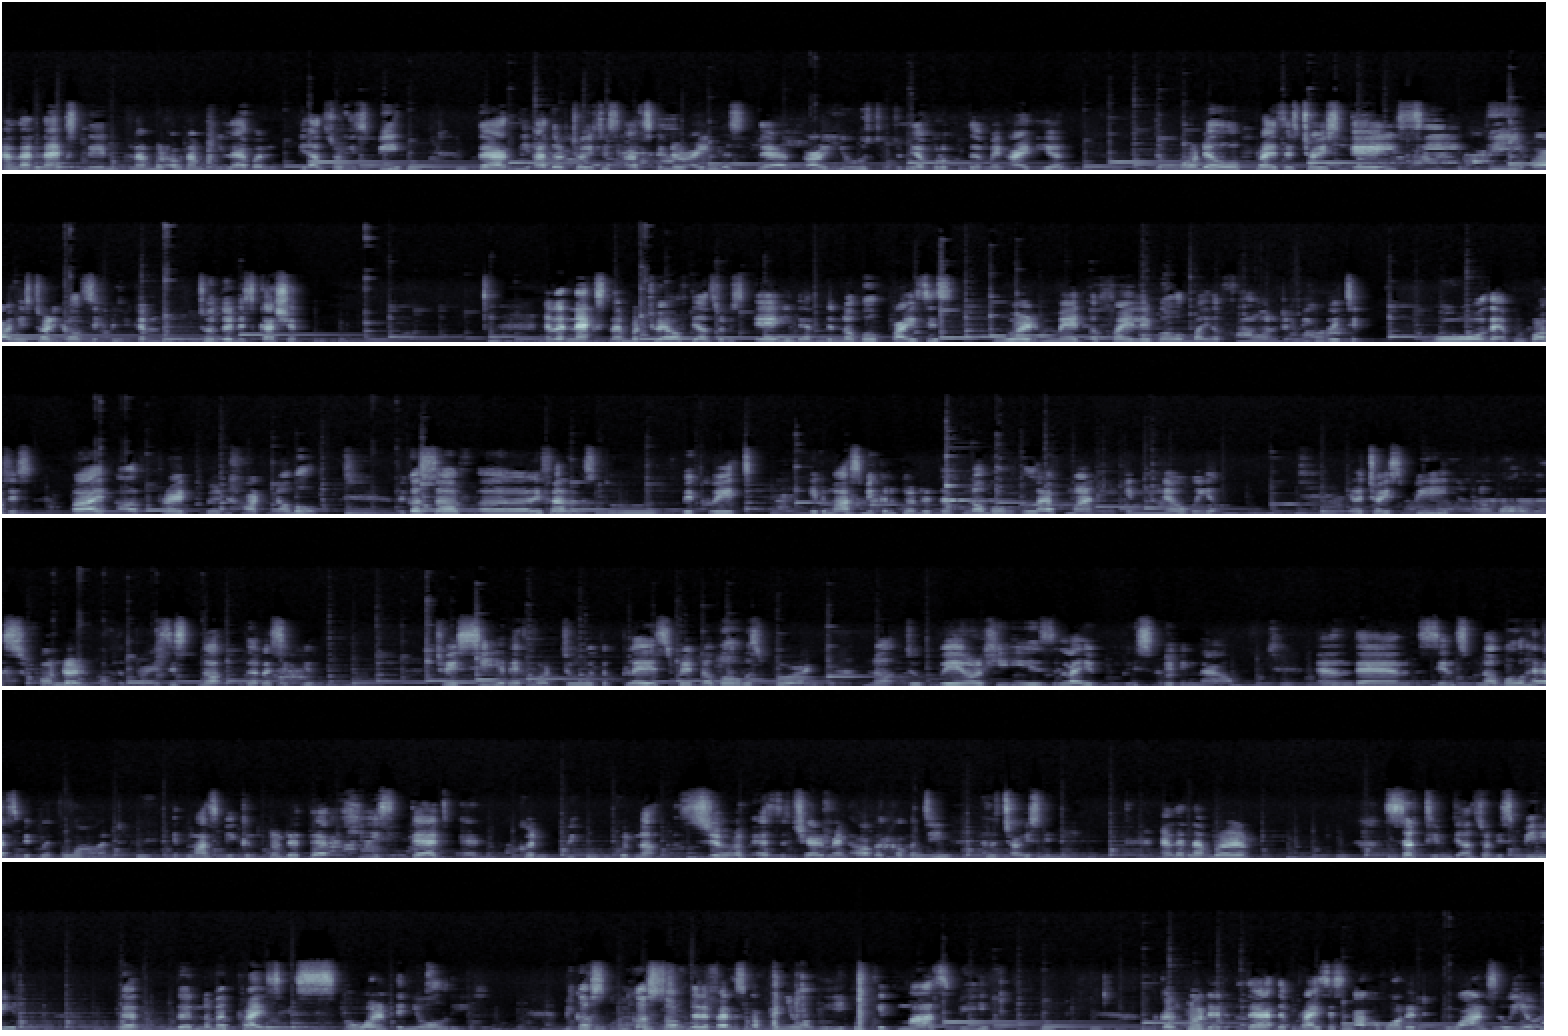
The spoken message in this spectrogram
And then next, the number of number 11, the answer is B. That the other choices are secondary ideas that are used to develop the main idea. The model prices choice A, C, D are historical significant to the discussion. And the next number 12, the answer is A, that the Nobel Prizes were made available by a fund bequeathed for the process by Alfred Bernhard Nobel. Because of a reference to bequeath, it must be concluded that Nobel left money in a will. In choice B, Nobel was founder of the prizes, not the recipient. Choice C refer to the place where Nobel was born, not to where he is, live, is living now and then since Nobel has bequeathed fund, it must be concluded that he is dead and could be could not serve as the chairman of the committee as a choice in B. And then number 13, the answer is B. That the Nobel Prize is awarded annually. Because because of the reference of annually, it must be concluded that the prizes are awarded once a year.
